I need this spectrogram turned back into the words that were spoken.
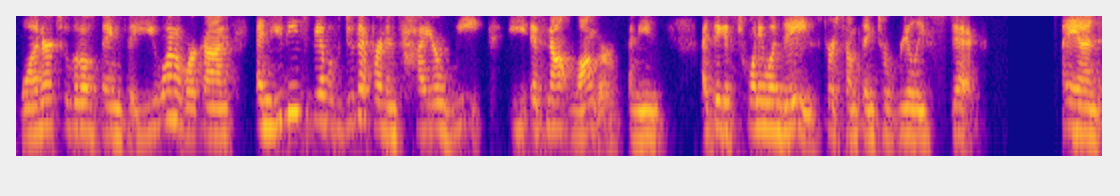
one or two little things that you want to work on. And you need to be able to do that for an entire week, if not longer. I mean, I think it's 21 days for something to really stick. And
